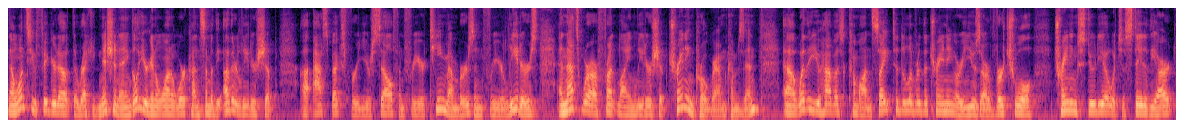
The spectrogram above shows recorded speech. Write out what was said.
Now, once you've figured out the recognition angle, you're going to want to work on some of the other leadership uh, aspects for yourself and for your team members and for your leaders leaders. And that's where our frontline leadership training program comes in. Uh, whether you have us come on site to deliver the training or you use our virtual training studio, which is state of the art,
